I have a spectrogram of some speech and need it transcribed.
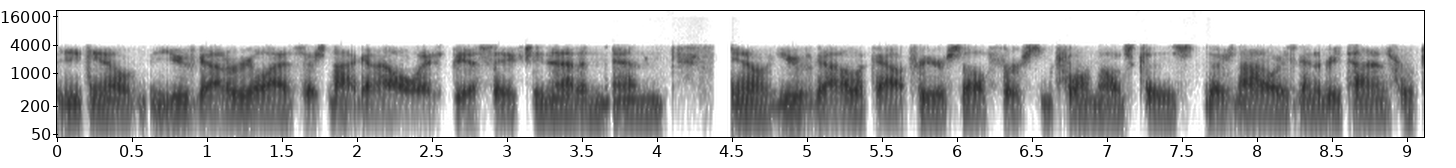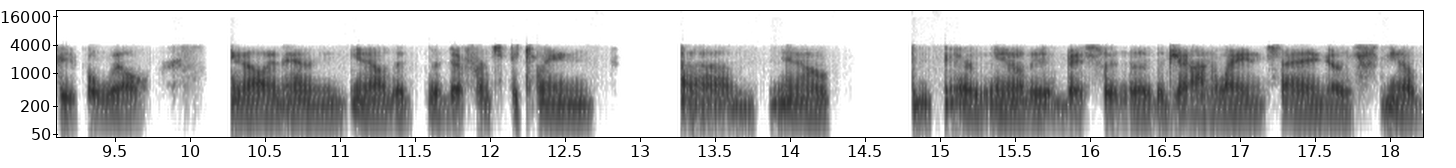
you, know you've got to realize there's not going to always be a safety net and and you know you've got to look out for yourself first and foremost because there's not always going to be times where people will you know and and you know the the difference between um you know you know the basically the the John Wayne saying of you know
